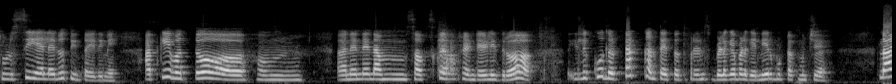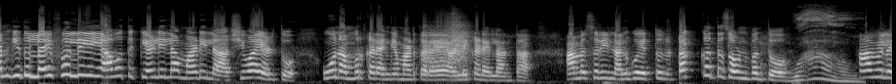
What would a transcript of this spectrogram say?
ತುಳಸಿ ಎಲೆನೂ ತಿಂತಾ ಇದ್ದೀನಿ. ಅದಕ್ಕೆ ಇವತ್ತು ನೆನ್ನೆ ನಮ್ಮ ಸಬ್ಸ್ಕ್ರೈಬರ್ ಫ್ರೆಂಡ್ ಹೇಳಿದ್ರು ಇಲ್ಲಿ ಕೂದಲು ಟಕ್ ಅಂತ ಇತ್ತು ಫ್ರೆಂಡ್ಸ್ ಬೆಳಗ್ಗೆ ಬೆಳಗ್ಗೆ ನೀರು ಮುಟ್ಟಕ್ಕೆ ಮುಂಚೆ. ನನಗಿದು ಲೈಫಲ್ಲಿ ಯಾವತ್ತೂ ಕೇಳಿಲ್ಲ ಮಾಡಿಲ್ಲ. ಶಿವ ಹೇಳ್ತು ಹ್ಞೂ ನಮ್ಮೂರ ಕಡೆ ಹಂಗೆ ಮಾಡ್ತಾರೆ ಹಳ್ಳಿ ಕಡೆ ಎಲ್ಲ ಅಂತ. ಆಮೇಲೆ ಸರಿ ನನಗೂ ಎತ್ತು ಟಕ್ ಅಂತ ಸೌಂಡ್ ಬಂತು. ಆಮೇಲೆ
